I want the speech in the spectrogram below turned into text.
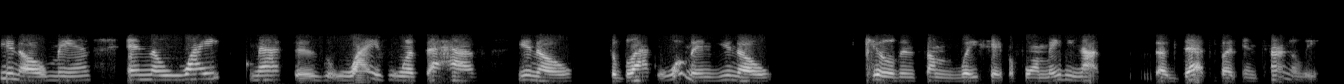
you know, man, and the white master's wife wants to have, you know, the black woman, you know, killed in some way, shape, or form. Maybe not a death, but internally.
